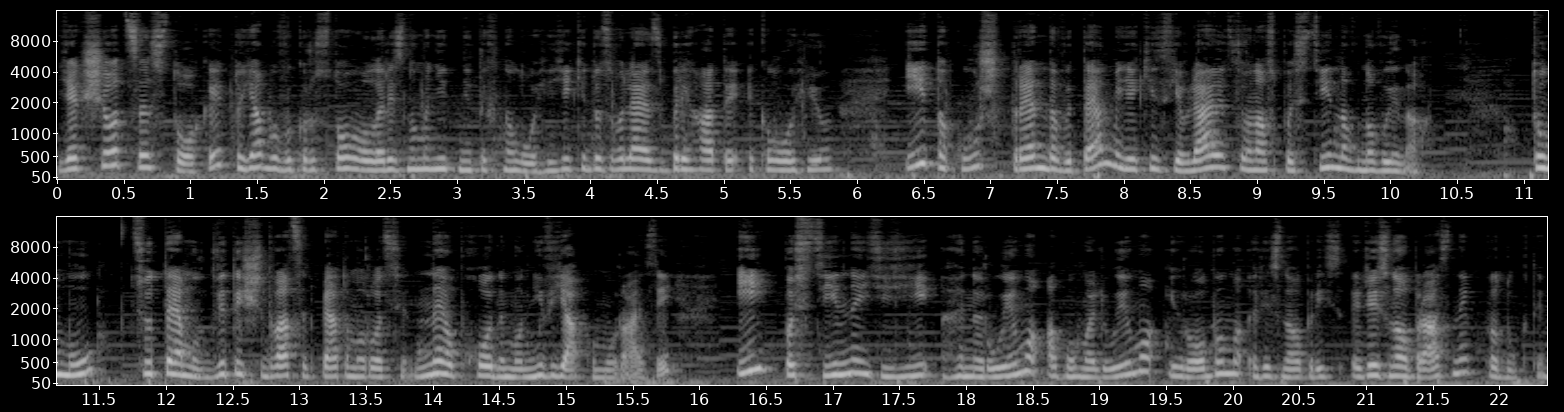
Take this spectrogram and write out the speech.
Якщо це стоки, то я би використовувала різноманітні технології, які дозволяють зберігати екологію, і також трендові теми, які з'являються у нас постійно в новинах. Тому цю тему в 2025 році не обходимо ні в якому разі, і постійно її генеруємо або малюємо і робимо різнообразні продукти.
